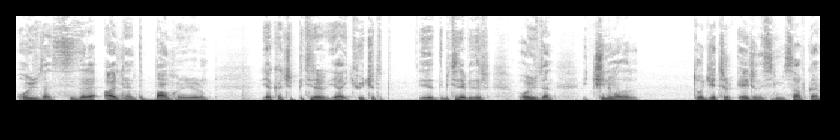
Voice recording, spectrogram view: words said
O yüzden sizlere alternatif bank öneriyorum. Ya kaçıp bitirir ya 2-3 atıp e, bitirebilir. O yüzden 2 numaralı Tojeter Agent isimli safkan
